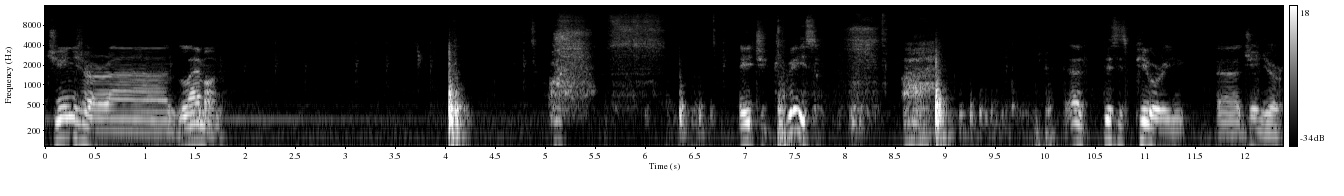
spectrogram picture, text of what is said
ginger and lemon. 80 degrees. Ah. And this is pure uh, ginger.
